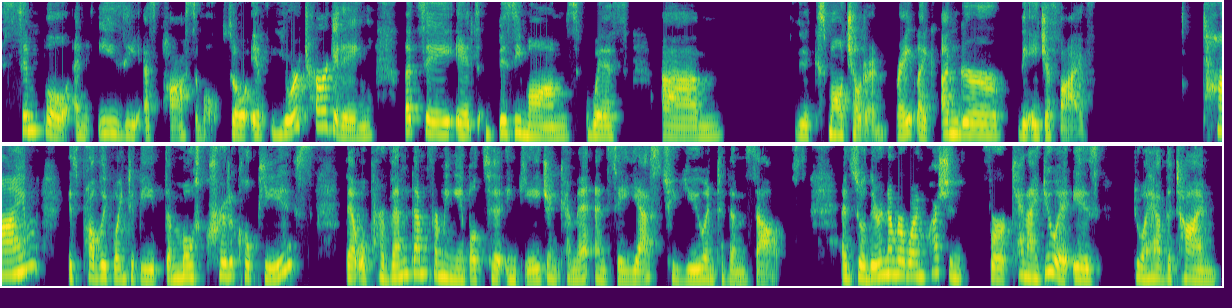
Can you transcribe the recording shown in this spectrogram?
simple and easy as possible. So if you're targeting, let's say it's busy moms with um, the small children, right? Like under the age of five time is probably going to be the most critical piece that will prevent them from being able to engage and commit and say yes to you and to themselves. And so their number one question for can I do it is do I have the time?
